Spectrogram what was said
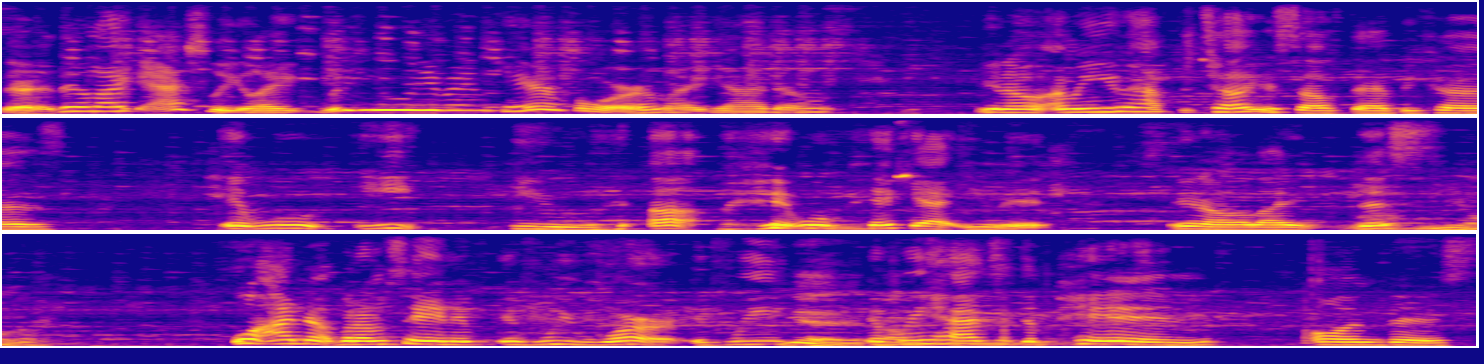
they're they're like, Ashley, like, what do you even care for? I'm like, yeah, I don't. You know, I mean, you have to tell yourself that because it will eat you up. It will Mhm. pick at you. It, you know, like this. for me, I'm like, Well, I know, but I'm saying if if we were, if we yeah. if we had to depend on this,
